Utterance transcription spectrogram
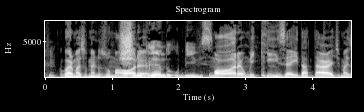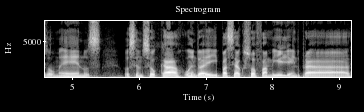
agora mais ou menos uma hora. Xingando o Bives. Uma hora, uma e quinze aí da tarde, mais ou menos. Você no seu carro, indo aí passear com sua família, indo pra,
